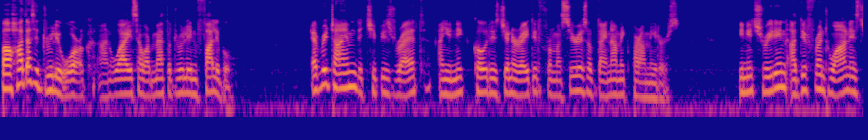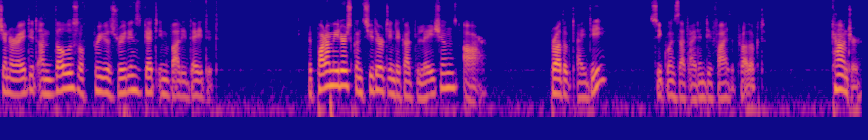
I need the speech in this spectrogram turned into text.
But how does it really work and why is our method really infallible? Every time the chip is read, a unique code is generated from a series of dynamic parameters. In each reading, a different one is generated and those of previous readings get invalidated. The parameters considered in the calculations are product ID, sequence that identifies the product, counter,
